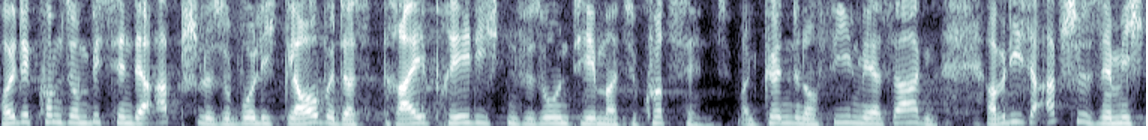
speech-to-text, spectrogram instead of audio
heute kommt so ein bisschen der Abschluss, obwohl ich glaube, dass drei Predigten für so ein Thema zu kurz sind. Man könnte noch viel mehr sagen. Aber dieser Abschluss nämlich,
